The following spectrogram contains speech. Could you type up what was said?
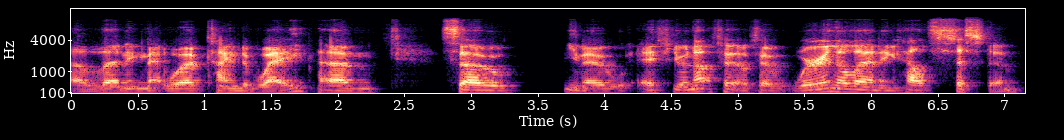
a learning network kind of way. Um, so you know, if you're not familiar, so we're in a learning health system,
